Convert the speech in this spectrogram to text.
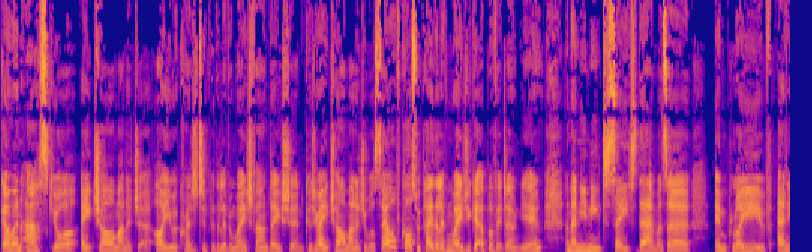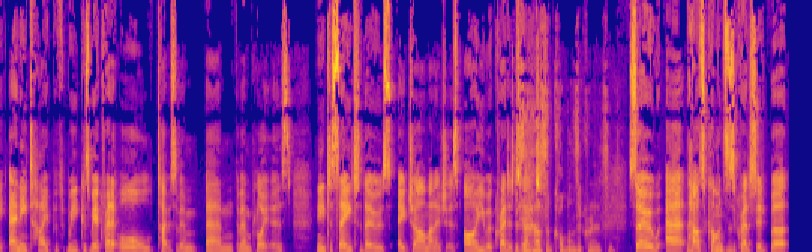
go and ask your HR manager, are you accredited with the Living Wage Foundation? Because your HR manager will say, oh, of course we pay the living wage, you get above it, don't you? And then you need to say to them as a employee of any any type of we because we accredit all types of um, of employers. You need to say to those HR managers, are you accredited? Is the House of Commons accredited? So uh, the House of Commons is accredited, but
